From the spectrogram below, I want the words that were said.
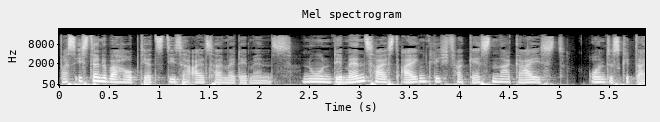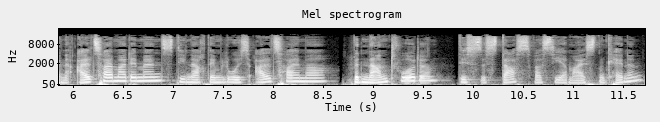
Was ist denn überhaupt jetzt diese Alzheimer-Demenz? Nun, Demenz heißt eigentlich vergessener Geist. Und es gibt eine Alzheimer-Demenz, die nach dem Louis Alzheimer benannt wurde. Das ist das, was Sie am meisten kennen.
